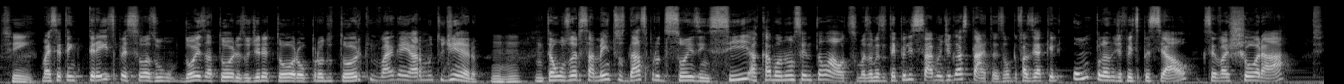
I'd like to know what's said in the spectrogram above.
Sim. Mas você tem três pessoas, um- dois atores, o diretor ou o produtor, que vai ganhar muito dinheiro. Uhum. Então os orçamentos das produções em si acabam não sendo tão altos, mas ao mesmo tempo eles sabem onde gastar. Então eles vão fazer aquele um plano de efeito especial que você vai chorar. Sim.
